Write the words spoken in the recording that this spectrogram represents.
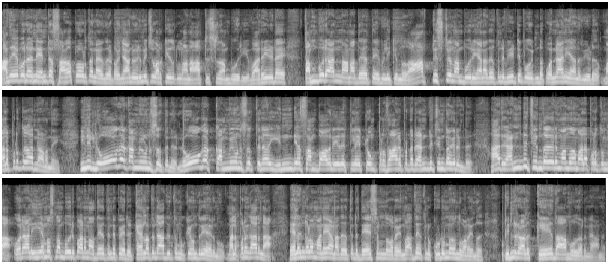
അതേപോലെ തന്നെ എന്റെ സഹപ്രവർത്തനായിരുന്നു കേട്ടോ. ഞാൻ ഒരുമിച്ച് വർക്ക് ചെയ്തിട്ടുള്ളതാണ് ആർട്ടിസ്റ്റ് നമ്പൂരി. വരയുടെ തമ്പുരാൻ എന്നാണ് അദ്ദേഹത്തെ വിളിക്കുന്നത്. ആർട്ടിസ്റ്റ് നമ്പൂരി ഞാൻ അദ്ദേഹത്തിന്റെ വീട്ടിൽ പോയിട്ടുണ്ട്. പൊന്നാനിയാണ് വീട്. മലപ്പുറത്തുകാരനാണെന്നേ. ഇനി ലോക കമ്മ്യൂണിസത്തിന് ലോക കമ്മ്യൂണിസത്തിന് ഇന്ത്യ സംഭാവന ചെയ്തിട്ടുള്ള ഏറ്റവും പ്രധാനപ്പെട്ട രണ്ട് ചിന്തകരുണ്ട്. ആ രണ്ട് ചിന്തകരും വന്നത് മലപ്പുറത്തുനിന്നാണ് ഒരാൾ ഇ എം എസ് നമ്പൂരിപ്പാടെന്ന് അദ്ദേഹത്തിന്റെ പേര്. കേരളത്തിന്റെ ആദ്യത്തെ മുഖ്യമന്ത്രിയായിരുന്നു. മലപ്പുറംകാരനാ. എലങ്കളം മനയാണ് അദ്ദേഹത്തിന്റെ ദേശം എന്ന് പറയുന്നത്. അദ്ദേഹത്തിന്റെ കുടുംബം എന്ന് പറയുന്നത്. പിന്നെ ഒരാൾ ദാമോദരനാണ്.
